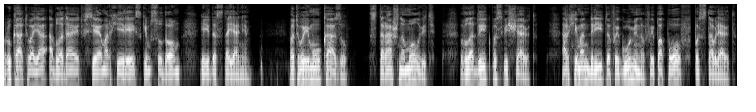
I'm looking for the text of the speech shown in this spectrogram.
Рука твоя обладает всем архиерейским судом и достоянием. По твоему указу страшно молвить, владык посвящают, архимандритов, игуменов и попов поставляют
